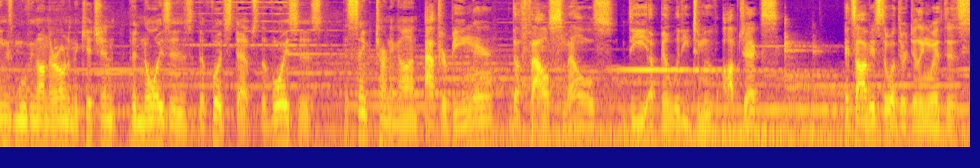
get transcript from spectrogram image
Things moving on their own in the kitchen, the noises, the footsteps, the voices, the sink turning on. After being there, the foul smells, the ability to move objects, it's obvious that what they're dealing with is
